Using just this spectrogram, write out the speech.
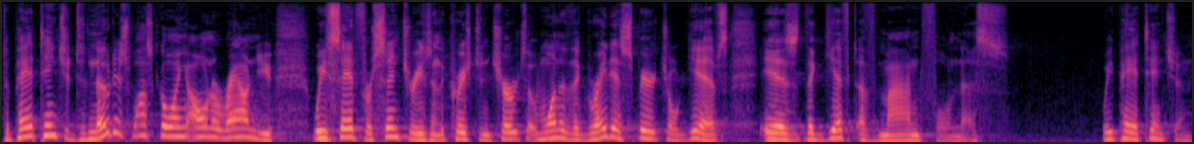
To pay attention, to notice what's going on around you. We've said for centuries in the Christian church that one of the greatest spiritual gifts is the gift of mindfulness. We pay attention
